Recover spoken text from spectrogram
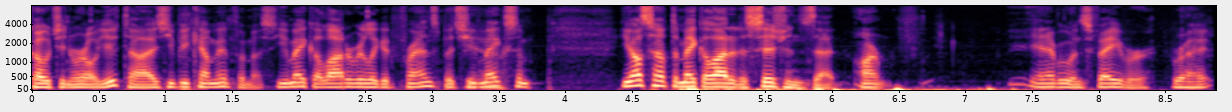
coach in rural Utah is you become infamous. You make a lot of really good friends, but you Yeah. make some. You also have to make a lot of decisions that aren't in everyone's favor. Right.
